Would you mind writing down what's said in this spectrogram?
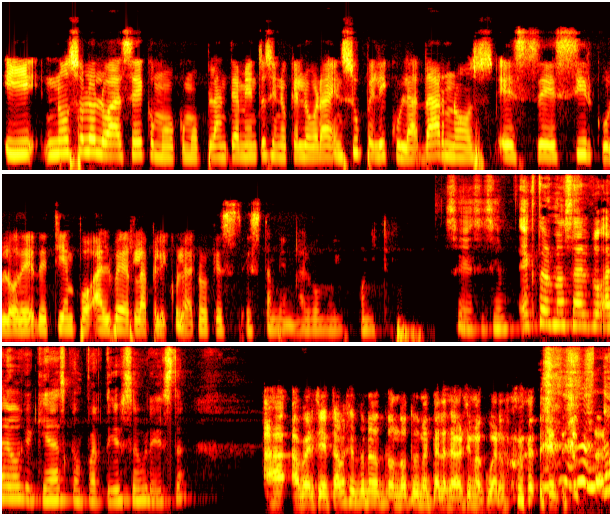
Y no solo lo hace como, como planteamiento, sino que logra en su película darnos ese círculo de, tiempo al ver la película. Creo que es, es también algo muy bonito. Sí, sí, sí. Héctor, ¿no sé algo, algo que quieras compartir sobre esto? Ah, a ver, si estaba haciendo unos notas mentales, a ver si me acuerdo. no,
